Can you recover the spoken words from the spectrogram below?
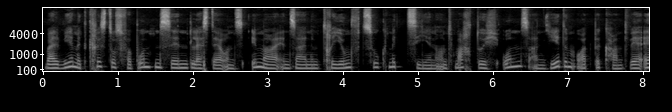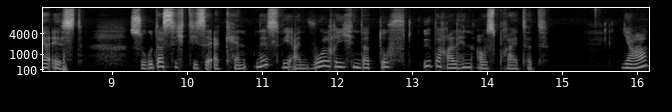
weil wir mit Christus verbunden sind, lässt er uns immer in seinem Triumphzug mitziehen und macht durch uns an jedem Ort bekannt, wer er ist so dass sich diese Erkenntnis wie ein wohlriechender Duft überall hin ausbreitet. Ja,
